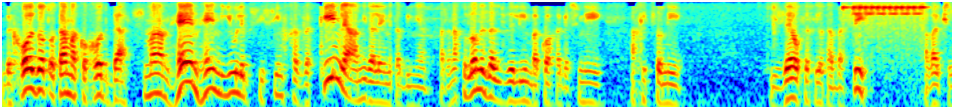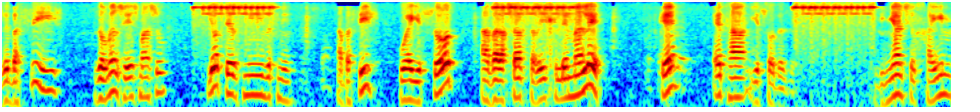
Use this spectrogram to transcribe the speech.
בכל זאת אותם הכוחות בעצמם, הם הם יהיו לבסיסים חזקים להעמיד עליהם את הבניין. אז אנחנו לא מזלזלים בכוח הגשמי החיצוני, כי זה הופך להיות הבסיס. אבל כשזה בסיס, זה אומר שיש משהו יותר פנימי בפנים. הבסיס הוא היסוד, אבל עכשיו צריך למלא, כן, את היסוד הזה. בניין של חיים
